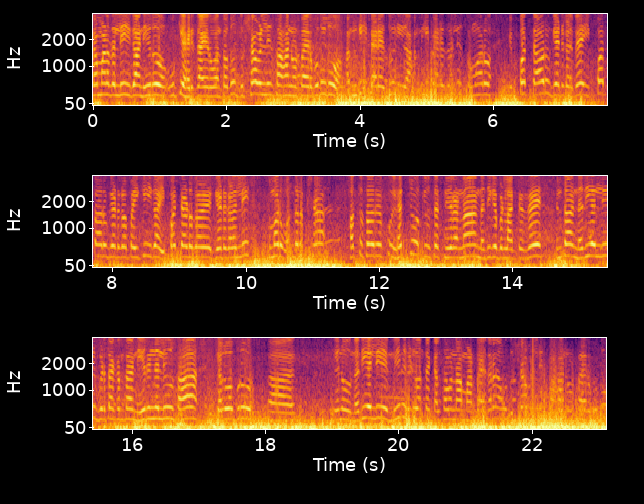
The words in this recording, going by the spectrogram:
ಪ್ರಮಾಣದಲ್ಲಿ ಈಗ ನೀರು ಉಕ್ಕಿ ಹರಿತಾ ಇರುವಂಥದ್ದು. ದೃಶ್ಯಾವಳಿ ಸಹ ನೋಡ್ತಾ ಇರಬಹುದು ಇದು ಹಮಗಿ ಬ್ಯಾರೇಜು. ಈ ಹಮಗಿ ಬ್ಯಾರೇಜ್ನಲ್ಲಿ ಸುಮಾರು ಇಪ್ಪತ್ತಾರು ಗೇಟ್ಗಳಿವೆ. ಇಪ್ಪತ್ತಾರು ಗೇಟ್ಗಳ ಪೈಕಿ ಈಗ ಇಪ್ಪತ್ತೆರಡು ಗೇಟ್ಗಳಲ್ಲಿ ಸುಮಾರು ಒಂದು ಲಕ್ಷ ಹತ್ತು ಸಾವಿರಕ್ಕೂ ಹೆಚ್ಚು ಕ್ಯೂಸೆಕ್ಸ್ ನೀರನ್ನು ನದಿಗೆ ಬಿಡಲಾಗ್ತದೆ. ಇಂಥ ನದಿಯಲ್ಲಿ ಬಿಡ್ತಕ್ಕಂಥ ನೀರಿನಲ್ಲಿಯೂ ಸಹ ಕೆಲವೊಬ್ಬರು ಏನು ನದಿಯಲ್ಲಿ ಮೀನು ಹಿಡಿಯುವಂಥ ಕೆಲಸವನ್ನು ಮಾಡ್ತಾ ಇದ್ದಾರೆ. ನಾವು ದೃಶ್ಯಾವಳಿಯಲ್ಲಿ ಸಹ ನೋಡ್ತಾ ಇರ್ಬೋದು,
